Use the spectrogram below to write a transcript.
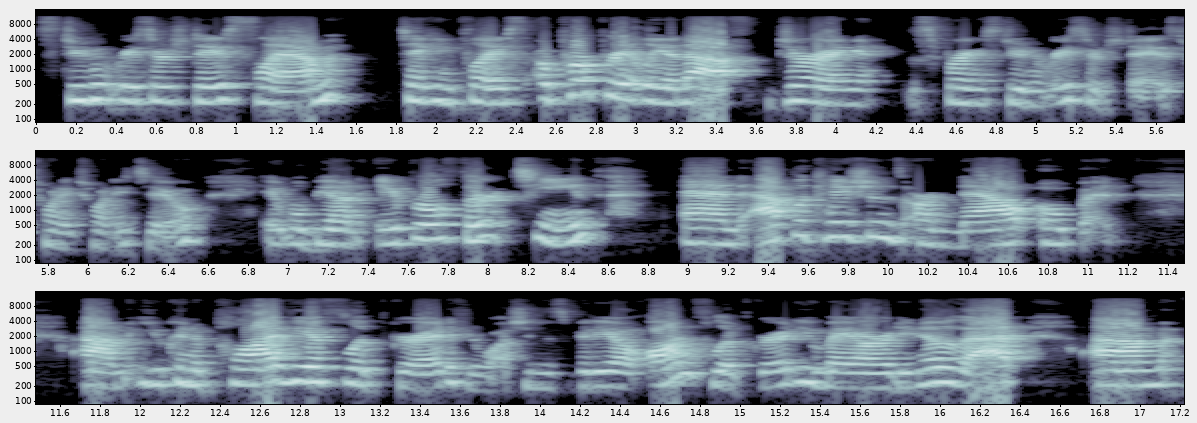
Student Research Day Slam taking place appropriately enough during the Spring Student Research Days 2022. It will be on April 13th and applications are now open. Um, you can apply via Flipgrid. If you're watching this video on Flipgrid, you may already know that. Um,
